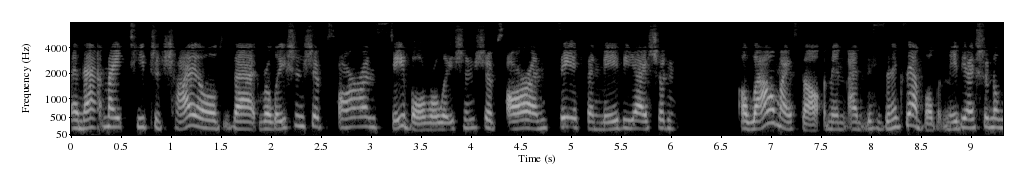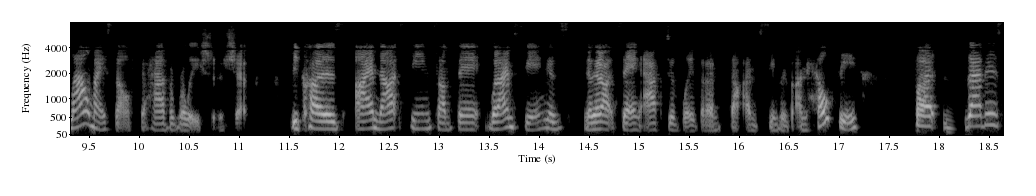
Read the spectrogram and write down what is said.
And that might teach a child that relationships are unstable, relationships are unsafe, and maybe I shouldn't allow myself, I mean, I, this is an example, but maybe I shouldn't allow myself to have a relationship because I'm not seeing something, what I'm seeing is, you know, they're not saying actively that I'm not, I'm seeing as unhealthy, but that is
